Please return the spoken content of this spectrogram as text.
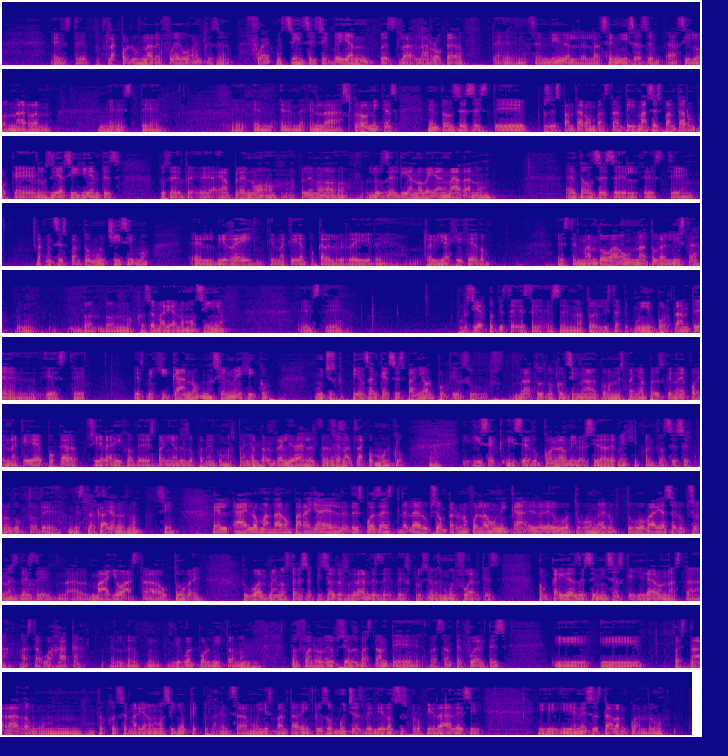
este pues, la columna de fuego ¿no? que se fuego sí sí sí veían pues la, la roca eh, encendida las cenizas, em, así lo narran mm. este eh, en, las crónicas. Entonces, este, pues espantaron bastante y más espantaron porque en los días siguientes, pues a pleno a pleno luz del día no veían nada, ¿no? Entonces, el, este, la gente se espantó muchísimo. El virrey, que en aquella época era el virrey de Revillagigedo, este, mandó a un naturalista, don, José Mariano Mociño. Este, por cierto que este, este, este naturalista que muy importante, este, es mexicano, nació en México, muchos piensan que es español porque en sus datos lo consignaban con español, pero es que en, aquella época, si era hijo de españoles, lo ponían como español, pero en realidad él nació en Atlacomulco y, se, y se educó en la Universidad de México, entonces es producto de, estas tierras, ¿no? Sí. Él, a él lo mandaron para allá, él después de, la erupción, pero no fue la única, eh, tuvo, una, tuvo varias erupciones desde mayo hasta octubre tuvo al menos tres episodios grandes de, explosiones muy fuertes, con caídas de cenizas que llegaron hasta, hasta Oaxaca. llegó el polvito, ¿no? Entonces fueron erupciones bastante, bastante fuertes y, pues narra don, José Mariano Mociño que pues la gente estaba muy espantada, incluso muchas vendieron sus propiedades y, y, en eso estaban cuando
